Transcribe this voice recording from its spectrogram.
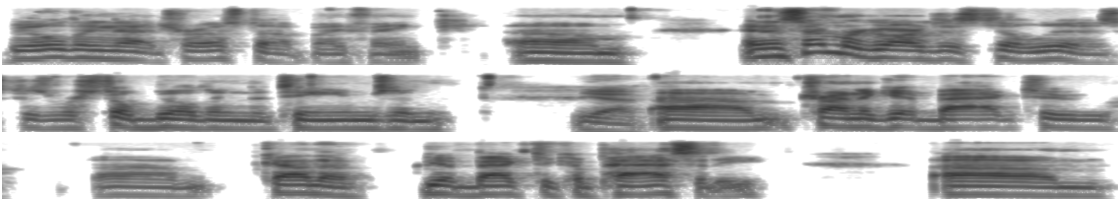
building that trust up. I think, um, and in some regards it still is because we're still building the teams and yeah um, trying to get back to um, kind of get back to capacity. Um,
